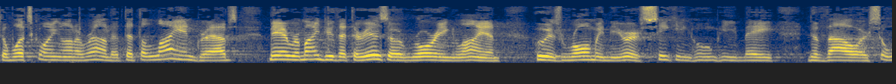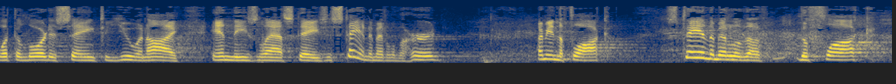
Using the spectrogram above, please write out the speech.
to what's going on around it, that the lion grabs. May I remind you that there is a roaring lion who is roaming the earth, seeking whom he may devour. So what the Lord is saying to you and I in these last days is stay in the middle of the herd. I mean the flock. Stay in the middle of the, the flock.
